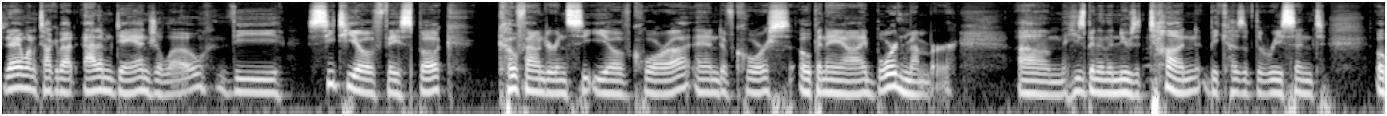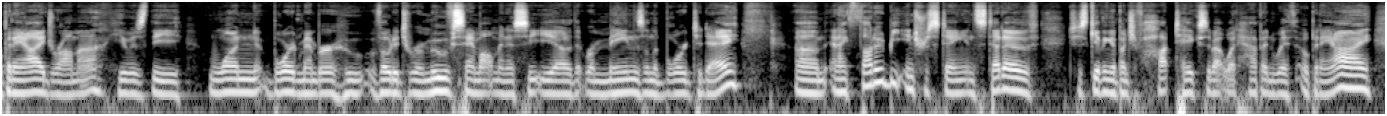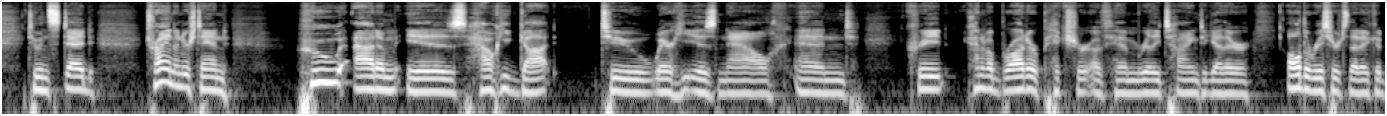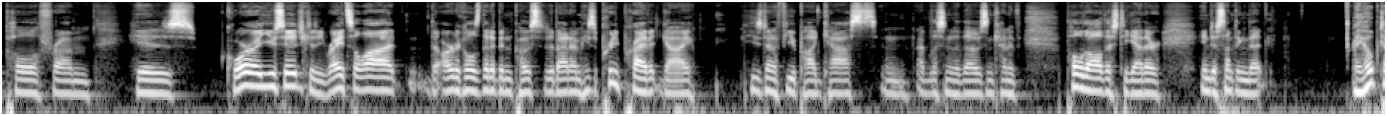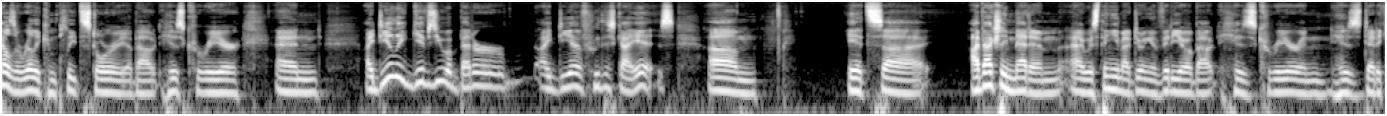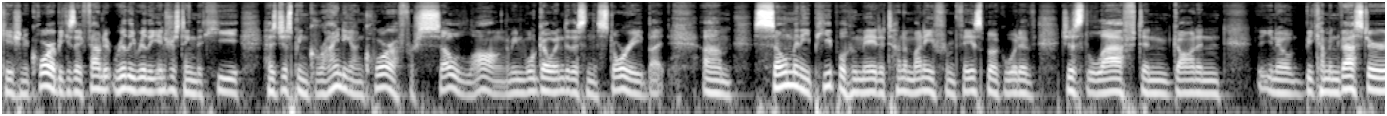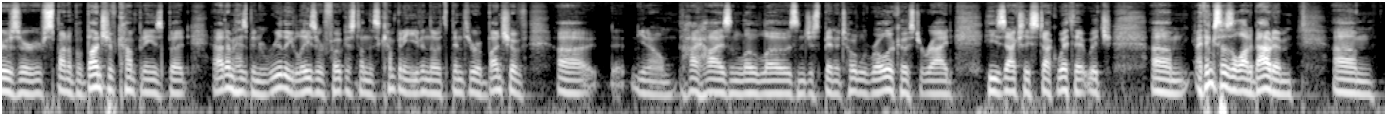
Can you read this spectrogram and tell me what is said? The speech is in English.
Today, I want to talk about Adam D'Angelo, the CTO of Facebook, co founder and CEO of Quora, and of course, OpenAI board member. Um, he's been in the news a ton because of the recent OpenAI drama. He was the one board member who voted to remove Sam Altman as CEO that remains on the board today. Um, and I thought it would be interesting, instead of just giving a bunch of hot takes about what happened with OpenAI, to instead try and understand who Adam is, how he got to where he is now, and create kind of a broader picture of him, really tying together all the research that I could pull from his Quora usage, because he writes a lot, the articles that have been posted about him. He's a pretty private guy. He's done a few podcasts, and I've listened to those and kind of pulled all this together into something that I hope tells a really complete story about his career and ideally gives you a better idea of who this guy is. Um, it's uh, I've actually met him. I was thinking about doing a video about his career and his dedication to Quora because I found it really, really interesting that he has just been grinding on Quora for so long. I mean, we'll go into this in the story, but um, so many people who made a ton of money from Facebook would have just left and gone and you know become investors or spun up a bunch of companies. But Adam has been really laser focused on this company, even though it's been through a bunch of uh, you know high highs and low lows and just been a total roller coaster ride. He's actually stuck with it, which um, I think says a lot about him. Um,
